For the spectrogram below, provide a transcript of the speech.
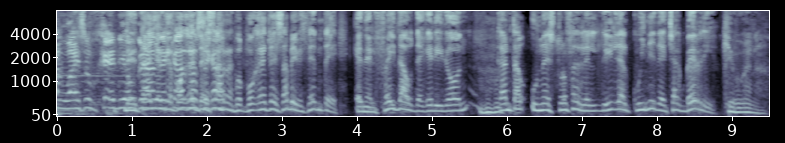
Agua. Es un genio, un grande que Carlos Segarra. poca gente sabe, Vicente. En el Fade Out de Gary Don canta una estrofa del Little Queenie de Chuck Berry. Qué buena.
